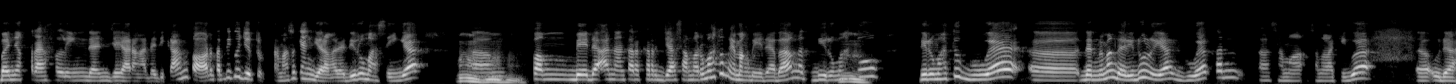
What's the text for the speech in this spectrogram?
banyak traveling dan jarang ada di kantor, tapi gue juga termasuk yang jarang ada di rumah sehingga Hmm, um, hmm, hmm. pembedaan antara kerja sama rumah tuh memang beda banget di rumah Mm-mm. tuh di rumah tuh gue eh, dan memang dari dulu ya gue kan eh, sama sama laki gue eh, udah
